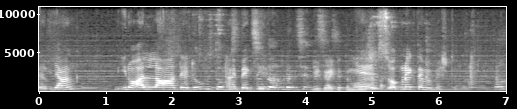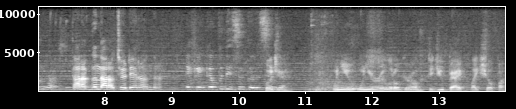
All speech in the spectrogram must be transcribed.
uh, young, you know, Allah they do, I beg them. You begged at the mosque? Yes, sognek them best. Tara gandara chete randra. Pooja, when you when you were a little girl, did you beg like Shilpa?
